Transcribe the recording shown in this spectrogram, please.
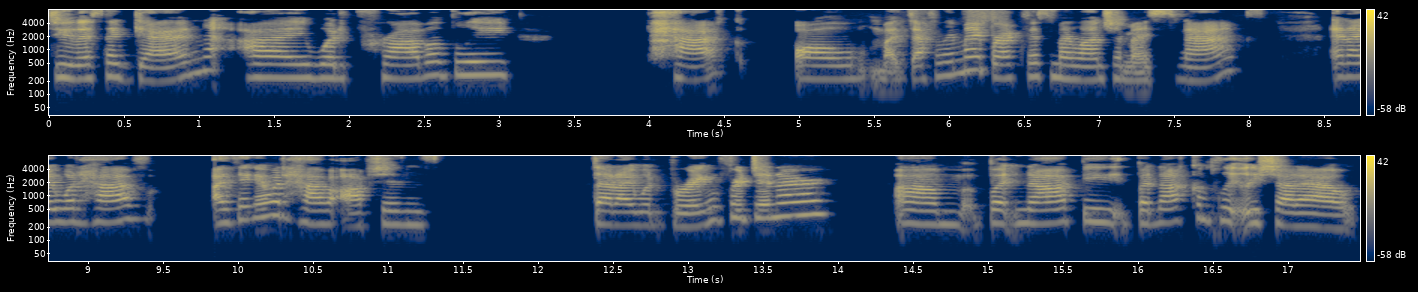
do this again, I would probably pack all my definitely my breakfast, my lunch, and my snacks. And I would have I think I would have options that I would bring for dinner, um, but not be but not completely shut out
